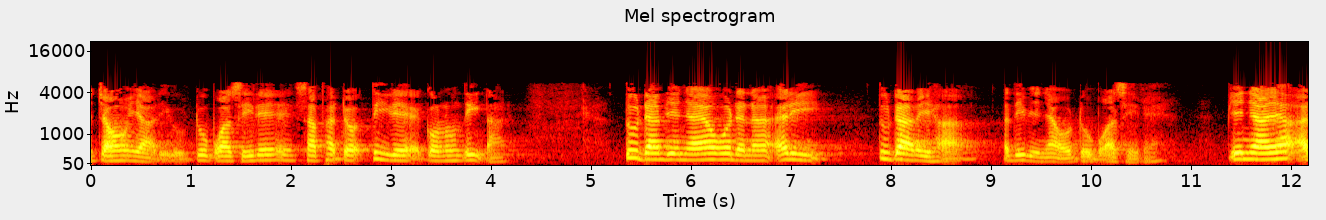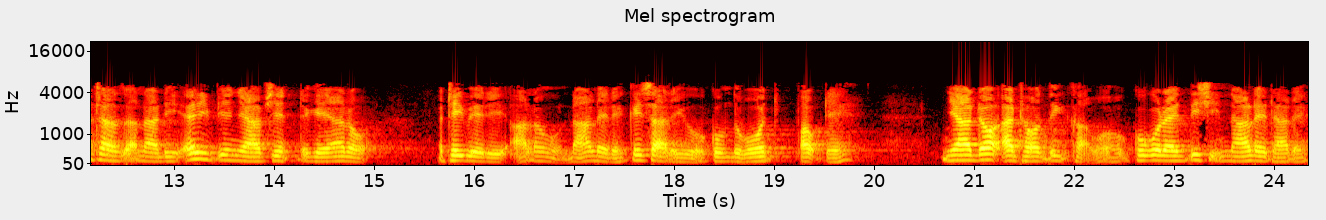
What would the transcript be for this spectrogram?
အကြောင်းအရာတွေကိုတိုးပွားစေတယ်စာဖတ်တော့သိတယ်အကုန်လုံးသိလာတယ်တုတ္တပညာယဝဒနာအဲ့ဒီတုဒ္ဒတွေဟာအသိပညာကိုတိုးပွားစေတယ်ပညာရအထဇာနာတိအဲ့ဒီပညာဖြင့်တကယ်ကတော့အထိပ္ပယ်တွေအလုံးကိုနားလဲတယ်ကိစ္စတွေကိုအကုန်သဘောပေါက်တယ်ညာတော့အထောသိခါဘောကိုကိုယ်တိုင်သိရှိနားလဲထားတဲ့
